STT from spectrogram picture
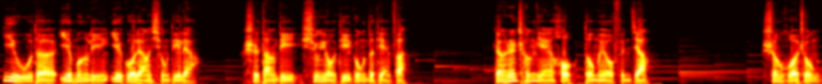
义乌的叶梦麟、叶国良兄弟俩是当地兄友弟恭的典范，两人成年后都没有分家。生活中，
